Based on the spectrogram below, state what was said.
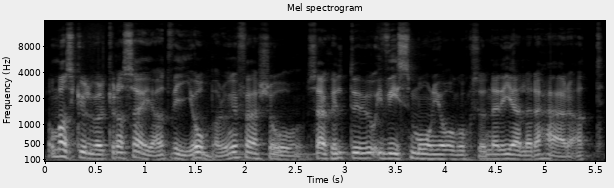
Och man skulle väl kunna säga att vi jobbar ungefär så, särskilt du och i viss mån jag också, när det gäller det här att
